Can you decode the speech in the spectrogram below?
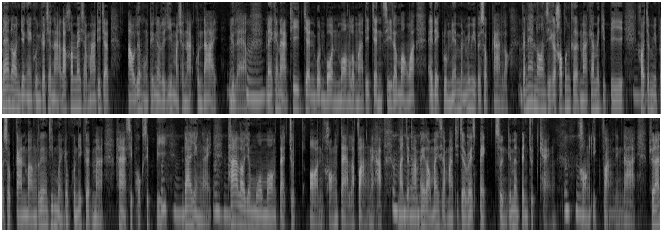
แน่นอนยังไงคุณก็ชนะ แล้วเขาไม่สามารถที่จะ เอาเรื่องของเทคโนโลยีมาชนะคุณได้อยู่แล้ว ในขณะที่เจนบนบนๆมองลงมาที่เจนซีแล้วมองว่าไอเด็กกลุ่มเนี้ยมันไม่มีประสบการณ์หรอก ก็แน่นอนสิก็เขาเพิ่งเกิดมาแค่ไม่กี่ปี เขาจะมีประสบการณ์บางเรื่องที่เหมือนกับคุณที่เกิดมา 50-60 ปีได้ยังไง ถ้าเรายังมัวมองแต่จุดอ่อนของแต่ละฝั่งนะครับ มันจะทำให้เราไม่สามารถที่จะ respect ส่วนที่มันเป็นจุดแข็งของอีกฝั่งหนึ่งได้ ฉะนั้น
